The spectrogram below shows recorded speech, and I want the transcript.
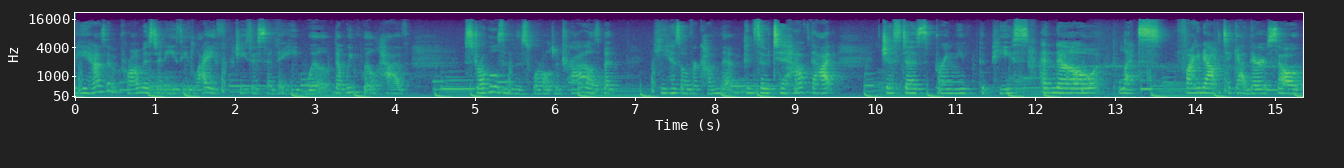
he hasn't promised an easy life. Jesus said that he will that we will have struggles in this world and trials, but he has overcome them. And so to have that just does bring me the peace. And now let's find out together. So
